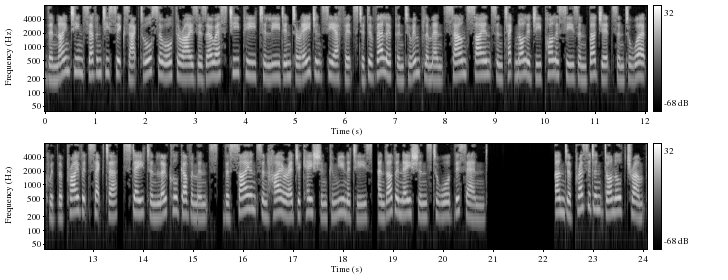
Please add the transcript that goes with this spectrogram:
The 1976 Act also authorizes OSTP to lead interagency efforts to develop and to implement sound science and technology policies and budgets and to work with the private sector, state and local governments, the science and higher education communities, and other nations toward this end. Under President Donald Trump,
